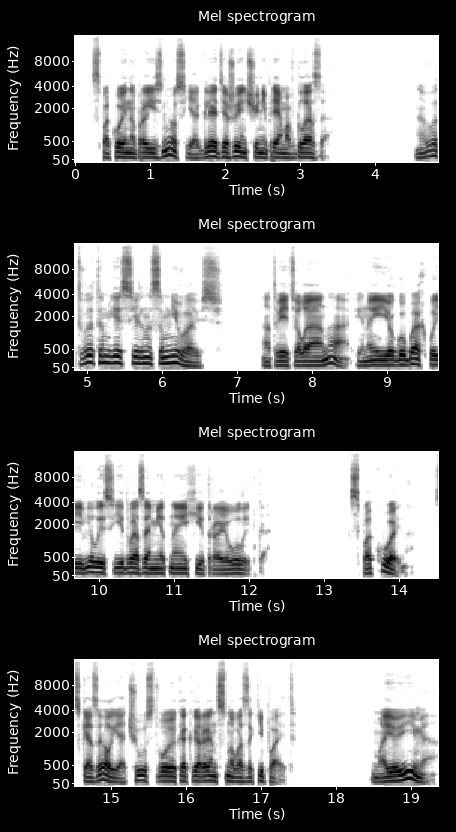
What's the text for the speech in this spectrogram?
— спокойно произнес я, глядя женщине прямо в глаза. «Вот в этом я сильно сомневаюсь», — ответила она, и на ее губах появилась едва заметная хитрая улыбка. «Спокойно», — сказал я, чувствуя, как Ирен снова закипает. «Мое имя?»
